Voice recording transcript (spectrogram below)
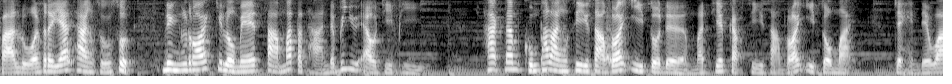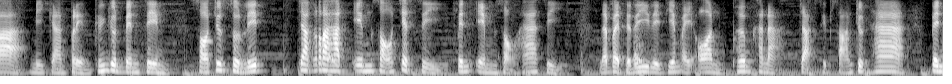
ฟ้าล้วนระยะทางสูงสุด 100 กิโลเมตร ตามมาตรฐาน WLTP หากนำขุมพลัง C300E ตัวเดิมมาเทียบกับ C300E ตัวใหม่ จะเห็นได้ว่ามีการเปลี่ยนเครื่องยนต์เบนซิน 2.0 ลิตร จากรหัส M274 เป็น M254 และแบตเตอรี่ลิเธียมไอออนเพิ่มขนาดจาก 13.5 เป็น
